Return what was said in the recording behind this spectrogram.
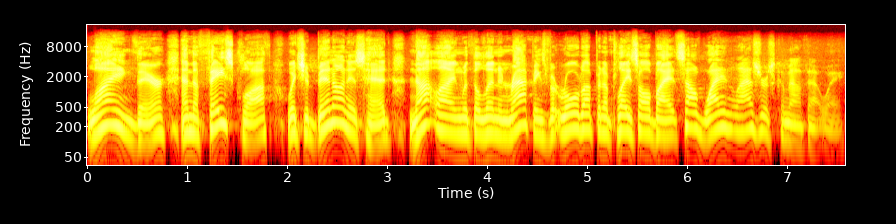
lying there, and the face cloth, which had been on his head, not lying with the linen wrappings, but rolled up in a place all by itself. Why didn't Lazarus come out that way?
